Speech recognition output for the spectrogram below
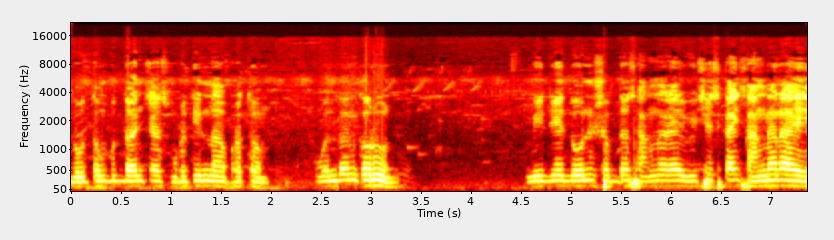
गौतम बुद्धांच्या स्मृतींना प्रथम वंदन करून मी जे दोन शब्द सांगणार आहे विशेष काही सांगणार आहे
